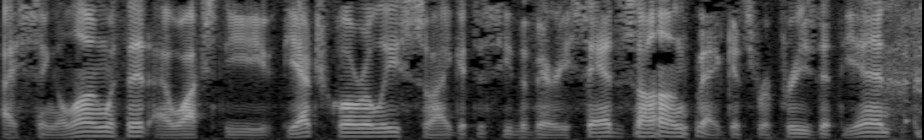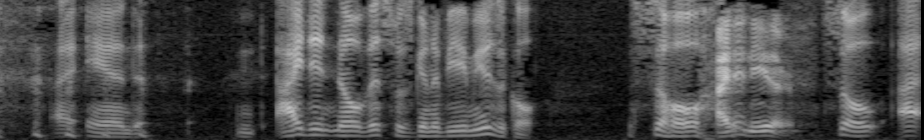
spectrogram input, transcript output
I sing along with it. I watch the theatrical release, so I get to see the very sad song that gets reprised at the end. uh, and I didn't know this was going to be a musical. So I didn't either. So I,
